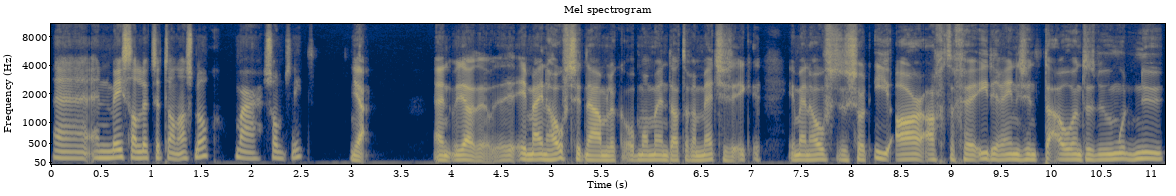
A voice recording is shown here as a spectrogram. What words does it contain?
Uh, en meestal lukt het dan alsnog, maar soms niet. Ja, en ja, in mijn hoofd zit namelijk op het moment dat er een match is, ik, in mijn hoofd is een soort IR-achtige, iedereen is in touw en we moet nu,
